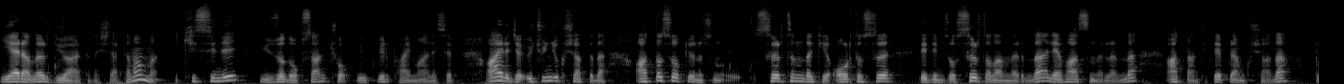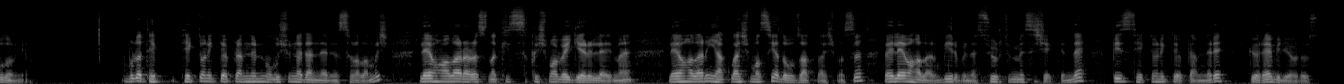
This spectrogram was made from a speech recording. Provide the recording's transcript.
yer alır diyor arkadaşlar tamam mı? İkisini %90 çok büyük bir pay maalesef. Ayrıca üçüncü kuşakta da Atlas Okyanusu'nun sırtındaki ortası dediğimiz o sırt alanlarında levha sınırlarında Atlantik deprem kuşağı da bulunuyor. Burada tek- tektonik depremlerin oluşum nedenlerini sıralamış. Levhalar arasındaki sıkışma ve gerileme, levhaların yaklaşması ya da uzaklaşması ve levhaların birbirine sürtünmesi şeklinde biz tektonik depremleri görebiliyoruz.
